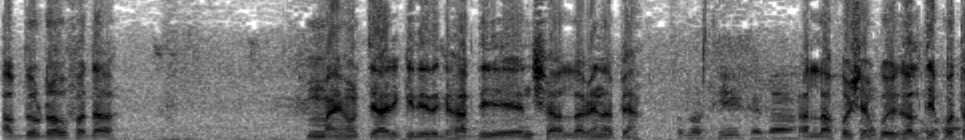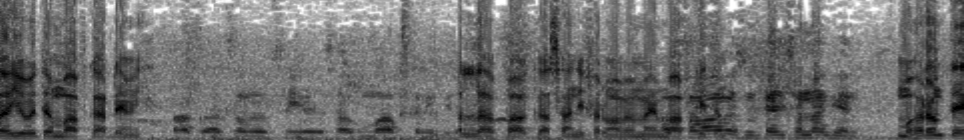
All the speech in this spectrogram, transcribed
عبدالرؤف ادا میں ہوں تیاری کی دید گھار دیئے انشاءاللہ بھی نہ پیان اللہ خوش ہے کوئی غلطی کوتا ہی ہوئے تو معاف کر دیں اللہ پاک آسانی فرماوے میں معاف کی دیں محرم تے۔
